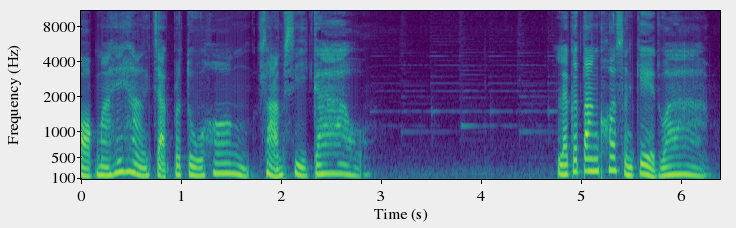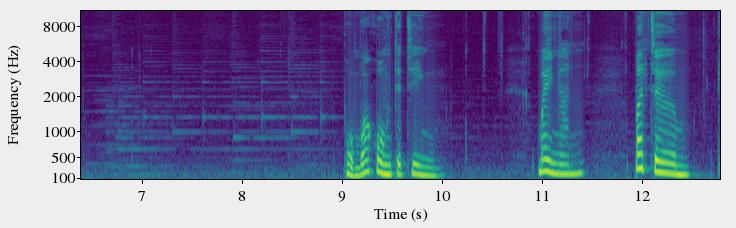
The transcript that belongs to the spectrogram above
ออกมาให้ห่างจากประตูห้อง 349 แล้วก็ตั้งข้อสังเกตว่า ผมว่าคงจะจริง ไม่งั้นป้าเจิมแก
